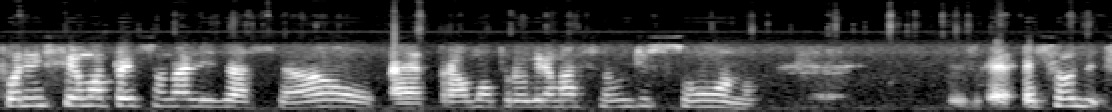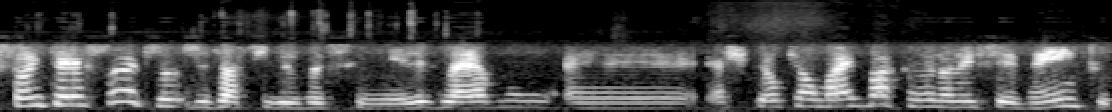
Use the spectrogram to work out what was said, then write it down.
fornecer uma personalização é, para uma programação de sono. É, é, são, são interessantes os desafios assim. Eles levam, é, acho que é o que é o mais bacana nesse evento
